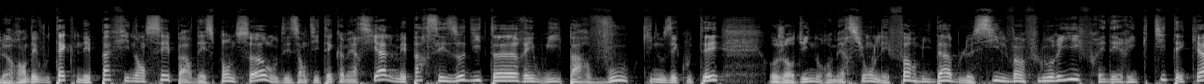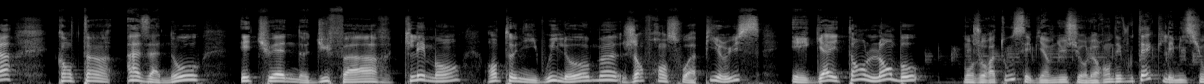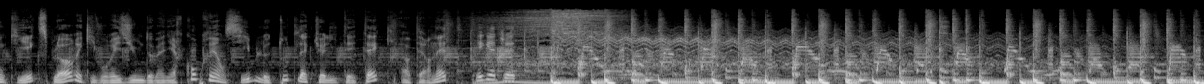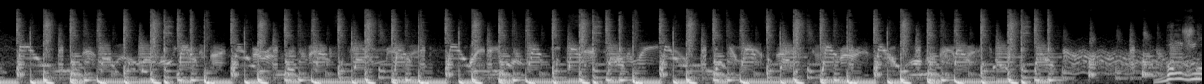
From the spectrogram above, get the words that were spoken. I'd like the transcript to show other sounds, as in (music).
Le rendez-vous tech n'est pas financé par des sponsors ou des entités commerciales, mais par ses auditeurs, et oui, par vous qui nous écoutez. Aujourd'hui, nous remercions les formidables Sylvain Floury, Frédéric Titeka, Quentin Azano, Étienne Dufard, Clément, Anthony Willaume, Jean-François Pyrrhus et Gaëtan Lambeau. Bonjour à tous et bienvenue sur le Rendez-vous Tech, l'émission qui explore et qui vous résume de manière compréhensible toute l'actualité tech, internet et gadgets.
